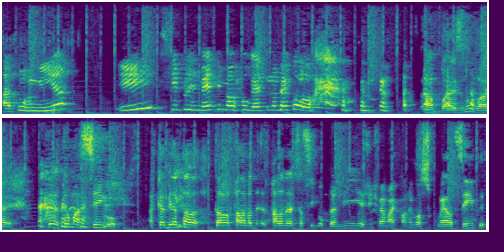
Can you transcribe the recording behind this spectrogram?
a turminha e simplesmente meu foguete não decolou. Rapaz, não vai. Tem uma single a Camila tava, tava falava, fala dessa single pra mim e a gente vai marcar um negócio com ela sempre.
